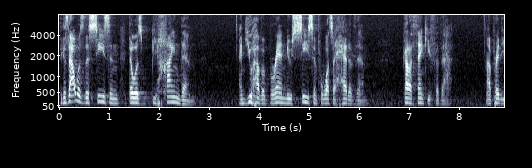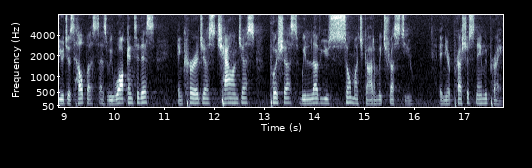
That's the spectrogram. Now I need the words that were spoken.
because that was the season that was behind them. And you have a brand new season for what's ahead of them. God, I thank you for that. I pray that you just help us as we walk into this, encourage us, challenge us, push us. We love you so much, God, and we trust you. In your precious name we pray.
